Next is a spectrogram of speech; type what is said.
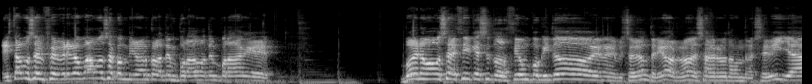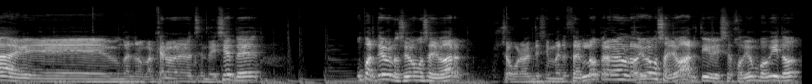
Estamos en febrero, vamos a continuar con la temporada, una temporada que... Bueno, vamos a decir que se torció un poquito en el episodio anterior, ¿no? Esa derrota contra Sevilla, eh, nos marcaron en el 87. Un partido que nos íbamos a llevar, seguramente sin merecerlo, pero nos lo íbamos a llevar, tío, y se jodió un poquito.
